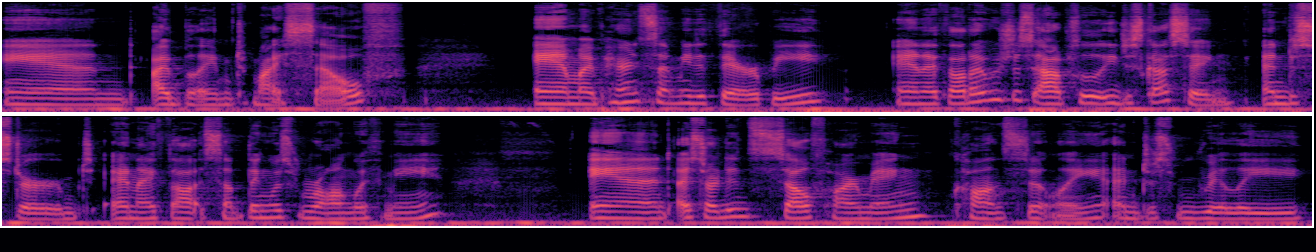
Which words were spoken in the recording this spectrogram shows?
and I blamed myself. And my parents sent me to therapy and I thought I was just absolutely disgusting and disturbed and I thought something was wrong with me And I started self harming constantly and just really,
